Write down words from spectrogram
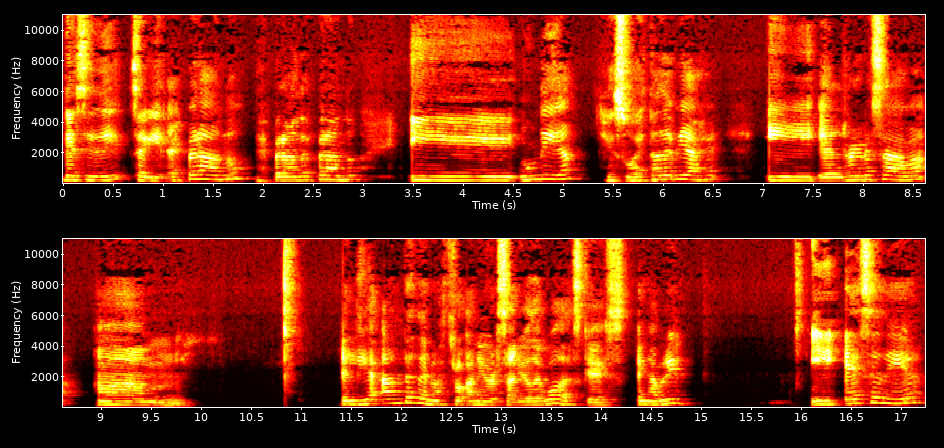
decidí seguir esperando, esperando, esperando. Y un día Jesús está de viaje y él regresaba el día antes de nuestro aniversario de bodas, que es en abril. Y ese día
